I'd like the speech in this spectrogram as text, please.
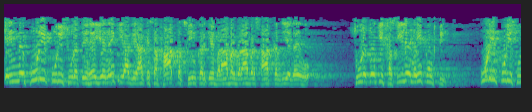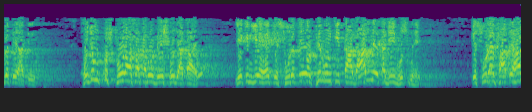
کہ ان میں پوری پوری صورتیں ہیں۔ یہ نہیں کیا گیا کہ صفات تقسیم کر کے برابر برابر ساتھ کر دیے گئے ہو صورتوں کی فصیلیں نہیں ٹوٹتی۔ پوری پوری صورتیں آتی ہیں۔ حجم کچھ تھوڑا سا کم و بیش ہو جاتا ہے۔ لیکن یہ ہے کہ صورتیں اور پھر ان کی تعداد میں ایک عجیب حسن ہے کہ سورہ فاتحہ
